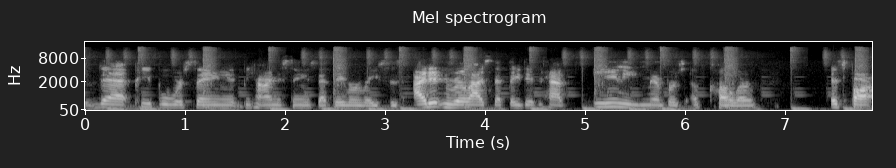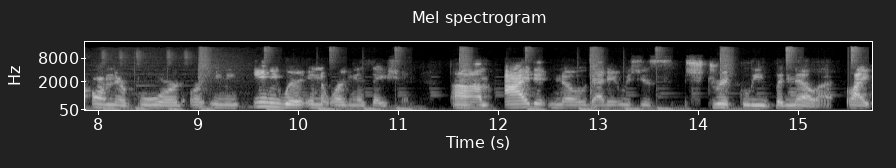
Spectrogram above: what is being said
that people were saying it behind the scenes that they were racist. I didn't realize that they didn't have any members of color as far on their board or any anywhere in the organization. Um, I didn't know that it was just strictly vanilla. Like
